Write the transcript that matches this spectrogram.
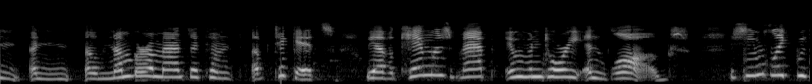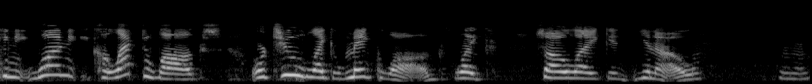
an, a, a number amount of, of tickets. We have a cameras, map, inventory, and logs. It seems like we can one collect logs or two like make logs. Like so like you know. mhm.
